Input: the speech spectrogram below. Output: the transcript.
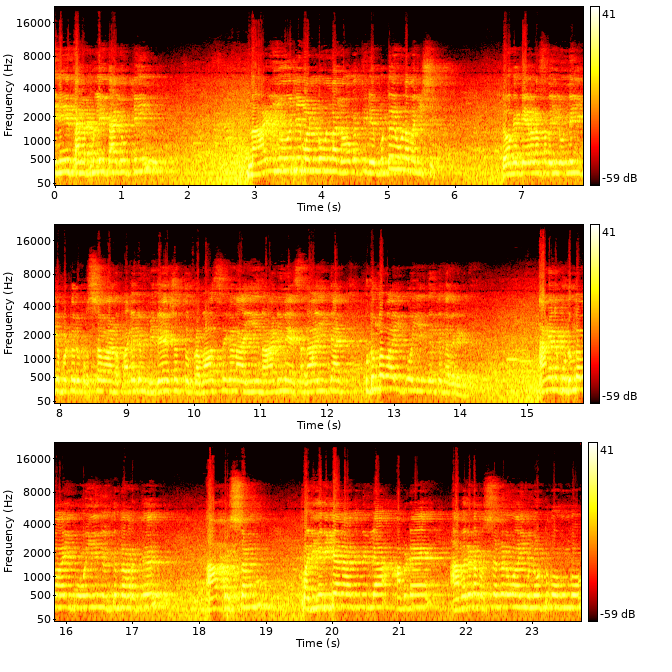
ഇനി തലപ്പള്ളി താലൂക്കിൽ നാഴിയൂരി മണ്ണുള്ള ലോകത്തിൽ എവിടെയുള്ള മനുഷ്യൻ? ലോക കേരള സഭയിൽ ഉന്നയിക്കപ്പെട്ട ഒരു പ്രശ്നമാണ് പലരും വിദേശത്ത് പ്രവാസികളായി ഈ നാടിനെ സഹായിക്കാൻ കുടുംബമായി പോയി നിൽക്കുന്നവരുണ്ട്. അങ്ങനെ കുടുംബമായി പോയി നിൽക്കുന്നവർക്ക് ആ പ്രശ്നം പരിഹരിക്കാനാകുന്നില്ല. അവിടെ അവരുടെ പ്രശ്നങ്ങളുമായി മുന്നോട്ട് പോകുമ്പോൾ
